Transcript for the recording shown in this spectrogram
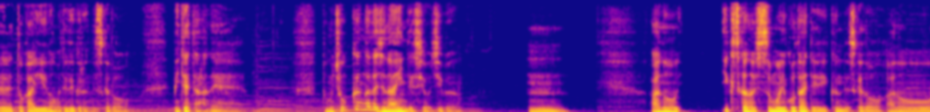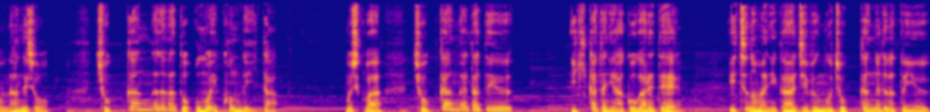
えー、とかいうのも出てくるんですけど、見てたらね、でも直感型じゃないんですよ、自分。うん。あの、いくつかの質問に答えていくんですけど、あの、何でしょう。直感型だと思い込んでいた。もしくは直感型という生き方に憧れて、いつの間にか自分を直感型だという、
